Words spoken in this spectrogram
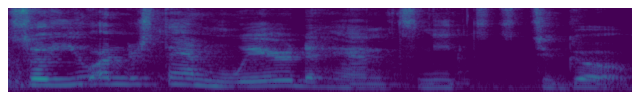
So you understand where the hands need to go.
